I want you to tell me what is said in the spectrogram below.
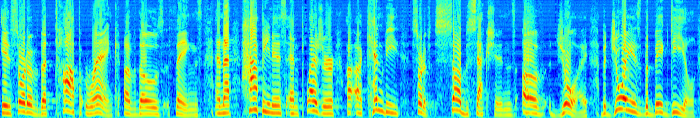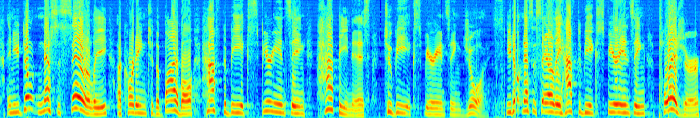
is sort of the top rank of those things, and that happiness and pleasure uh, uh, can be sort of subsections of joy. But joy is the big deal. And you don't necessarily, according to the Bible, have to be experiencing happiness to be experiencing joy. You don't necessarily have to be experiencing pleasure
